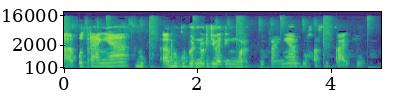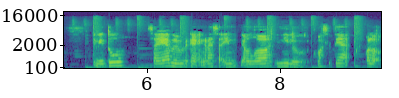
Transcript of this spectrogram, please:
uh, putranya Bu, uh, Bu Gubernur Jawa Timur, putranya Bu Khafifah itu. Dan itu saya benar-benar kayak ngerasain ya Allah ini loh. Maksudnya kalau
